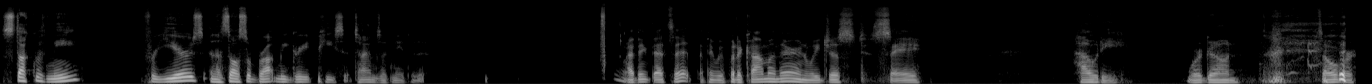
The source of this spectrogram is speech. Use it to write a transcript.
stuck with me for years and it's also brought me great peace at times I've needed it. I think that's it. I think we put a comma there and we just say howdy. We're gone. It's over.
